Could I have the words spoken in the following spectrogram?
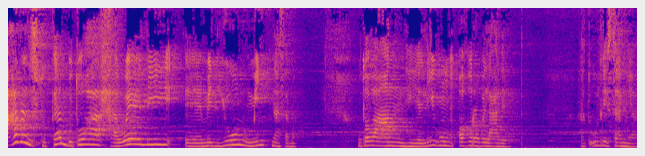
عدد السكان بتوعها حوالي آه، مليون ومية نسمة. وطبعا هي ليهم أغرب العادات. هتقولي ثانية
